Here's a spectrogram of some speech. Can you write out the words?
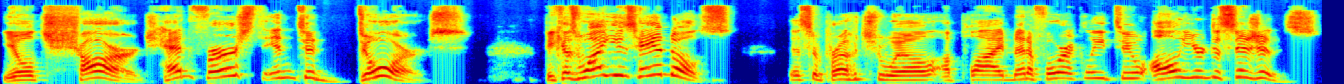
you'll charge headfirst into doors Because why use handles? This approach will apply metaphorically to all your decisions.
